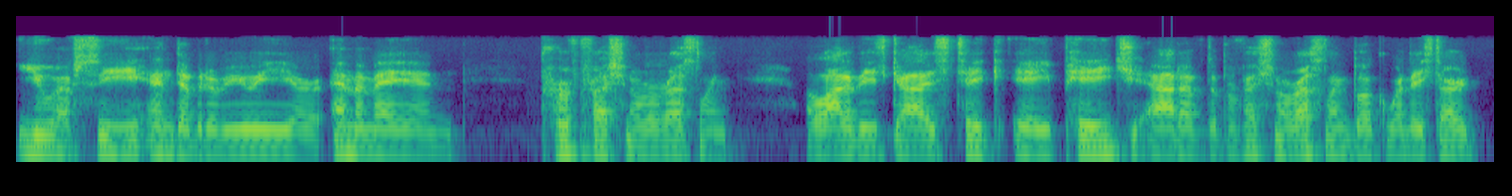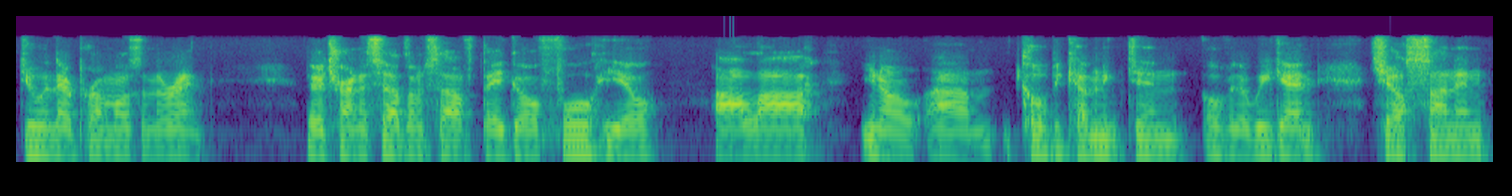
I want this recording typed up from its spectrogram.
UFC and WWE or MMA and professional wrestling. A lot of these guys take a page out of the professional wrestling book when they start doing their promos in the ring. They're trying to sell themselves. They go full heel, a la you know um, Colby Covington over the weekend. Chael Sonnen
